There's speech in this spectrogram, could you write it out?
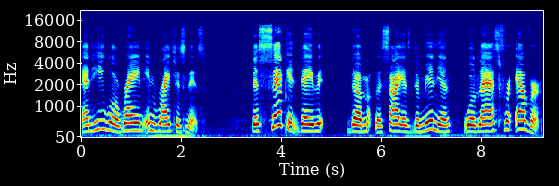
and he will reign in righteousness. The second David the Messiah's dominion will last forever.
